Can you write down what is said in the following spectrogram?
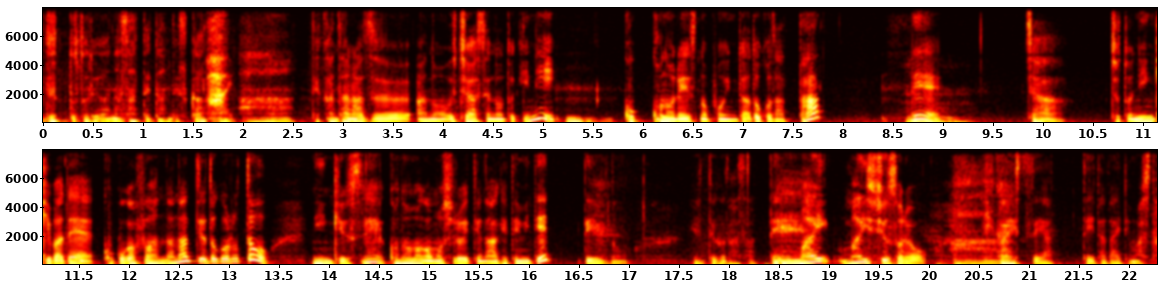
ずっとそれはなさってたんですか？はい。あで必ずあの打ち合わせの時にーうん。ここのレースのポイントはどこだった？でうんじゃあちょっと人気馬でここが不安だなっていうところと人気薄でこの馬が面白いっていうのを挙げてみてっていうのを言ってくださって、ええ。毎毎週それを控室でやっていただいてました。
